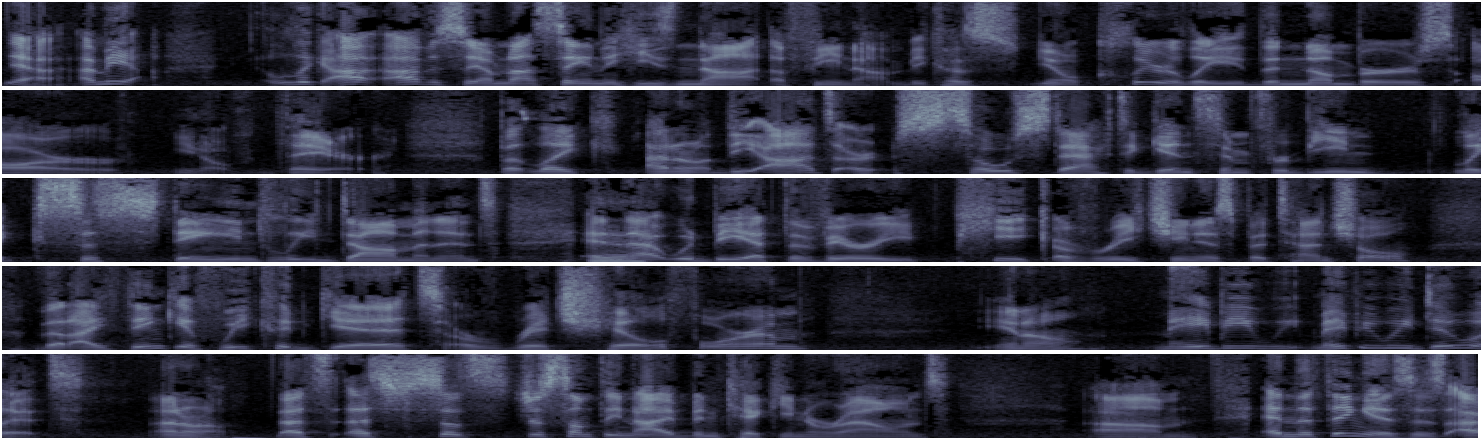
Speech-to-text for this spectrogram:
Yeah, I mean, like obviously, I'm not saying that he's not a phenom because you know clearly the numbers are you know there, but like I don't know, the odds are so stacked against him for being like sustainedly dominant, and Yeah. that would be at the very peak of reaching his potential. That I think if we could get a Rich Hill for him, you know, maybe we maybe we do it. I don't know. That's that's just, just something I've been kicking around. Um, and the thing is, is I,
